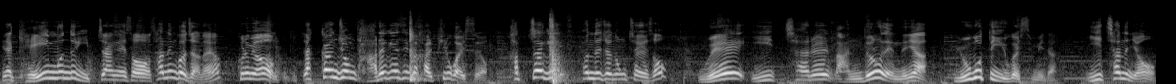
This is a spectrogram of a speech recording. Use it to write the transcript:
그냥 개인 분들 입장에서 사는 거잖아요. 그러면 약간 좀 다르게 생각할 필요가 있어요. 갑자기 현대자동차에서 왜 이 차를 만들어냈느냐? 요것도 이유가 있습니다. 이 차는요,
